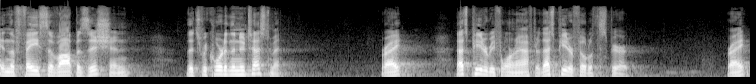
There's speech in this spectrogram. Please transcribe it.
in the face of opposition that's recorded in the New Testament. Right? That's Peter before and after. That's Peter filled with the Spirit. Right?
